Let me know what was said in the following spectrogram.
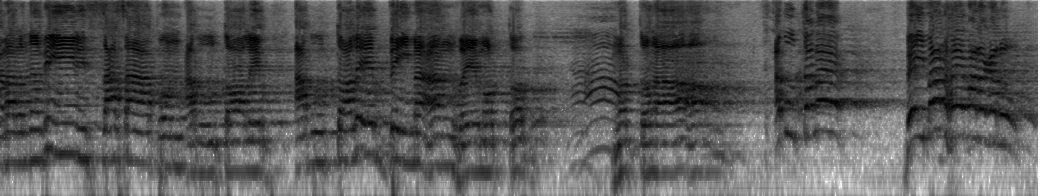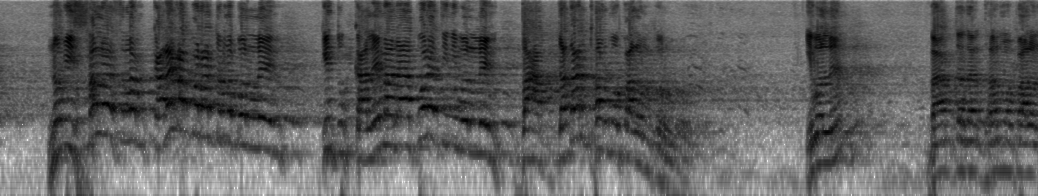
আমার নবীর চাচা আপন আবু তালেব আবু তালেব বেঈমান হয়ে মরত। মরত না। আবু তালেব বেঈমান হয়ে মারা গেল। নবী সাল্লাম কালেমা পড়ার জন্য বললেন, কিন্তু কালেমা না পড়ে তিনি বললেন, বাপ দাদার ধর্ম পালন করব। কি বললেন? বাপ দাদার ধর্ম পালন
